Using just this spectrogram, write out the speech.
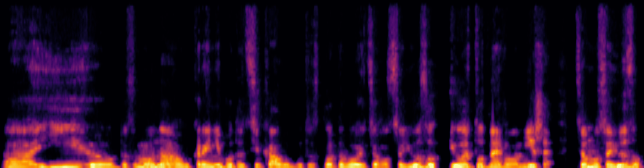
А, і е, безумовно Україні буде цікаво бути складовою цього союзу. І ось тут найголовніше цьому союзу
